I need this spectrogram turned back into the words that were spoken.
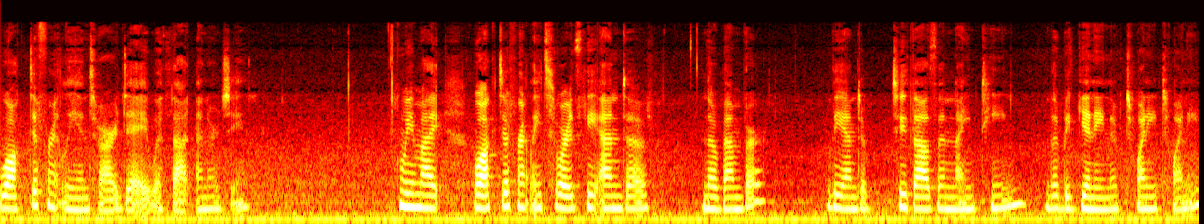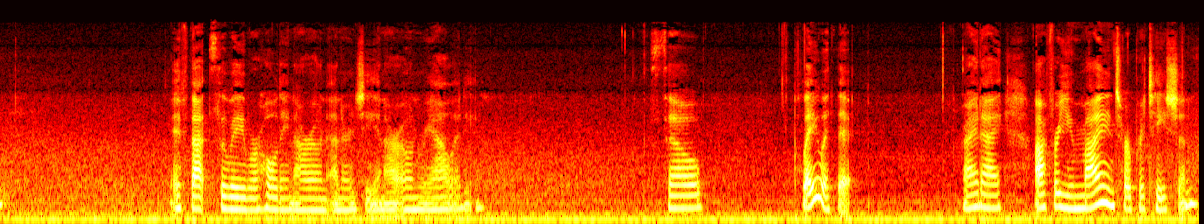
walk differently into our day with that energy. We might walk differently towards the end of November, the end of 2019, the beginning of 2020, if that's the way we're holding our own energy and our own reality. So play with it. Right? I offer you my interpretation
